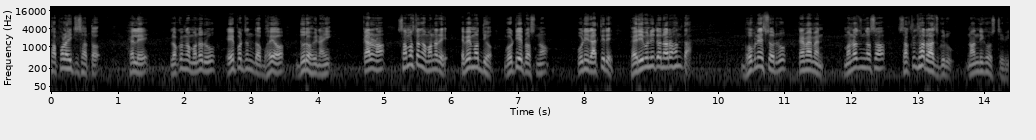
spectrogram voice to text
ସଫଳ ହୋଇଛି ସତ। ହେଲେ ଲୋକଙ୍କ ମନରୁ ଏପର୍ଯ୍ୟନ୍ତ ଭୟ ଦୂର ହୋଇନାହିଁ। କାରଣ ସମସ୍ତଙ୍କ ମନରେ ଏବେ ମଧ୍ୟ ଗୋଟିଏ ପ୍ରଶ୍ନ ପୁଣି ରାତିରେ ଫେରିବନି ତ ନରହନ୍ତା? ଭୁବନେଶ୍ୱରରୁ କ୍ୟାମେରାମ୍ୟାନ୍ ମନୋଜଙ୍କ ସହ ଶକ୍ତିଧର ରାଜଗୁରୁ ନନ୍ଦିଘୋଷ ଟିଭି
